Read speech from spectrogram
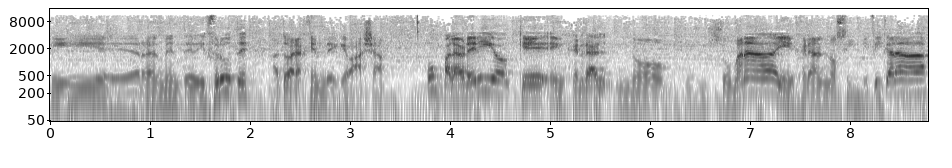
y eh, realmente disfrute a toda la gente que vaya. Un palabrerío que en general no suma nada y en general no significa nada,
